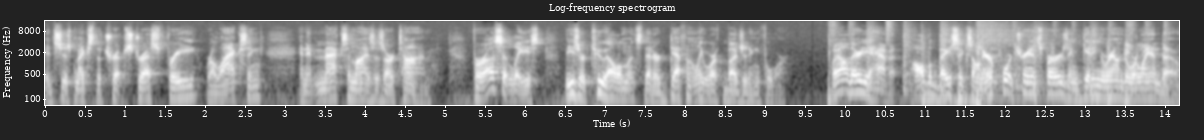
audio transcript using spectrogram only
It just makes the trip stress free, relaxing, and it maximizes our time. For us at least, these are two elements that are definitely worth budgeting for. Well, there you have it. All the basics on airport transfers and getting around Orlando.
